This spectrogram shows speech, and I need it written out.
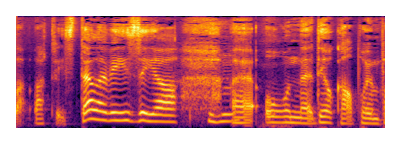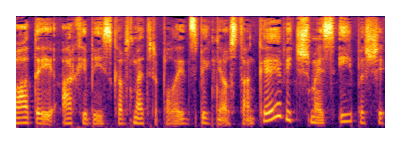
La- Latvijas televīzijā, mm -hmm. un dievkalpojumu vadīja arhibīskaps metropolīts Zbigņevs Tankēvičs. Mēs īpaši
